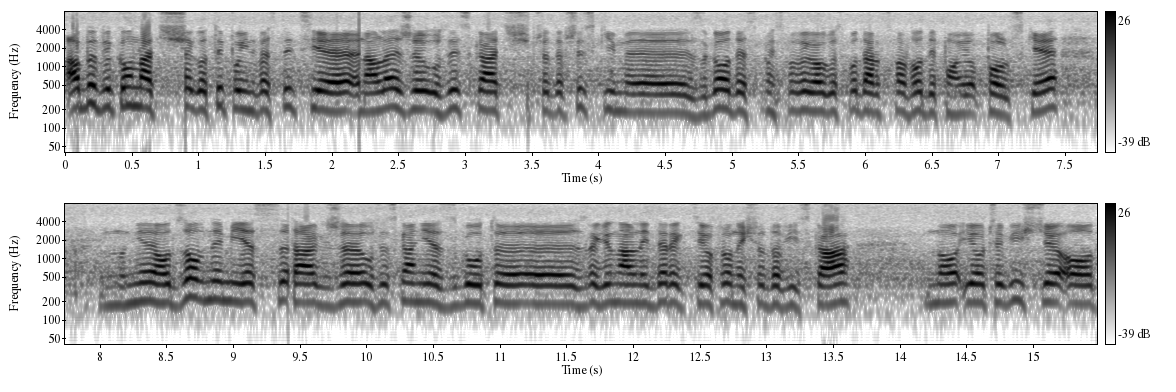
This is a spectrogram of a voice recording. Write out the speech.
Aby wykonać tego typu inwestycje należy uzyskać przede wszystkim zgodę z Państwowego Gospodarstwa Wody Polskie. No, nieodzownym jest także uzyskanie zgód z Regionalnej Dyrekcji Ochrony Środowiska, no i oczywiście od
